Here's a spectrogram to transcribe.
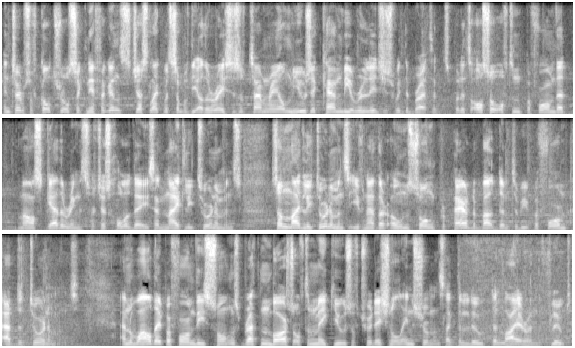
In terms of cultural significance, just like with some of the other races of Tamriel, music can be religious with the Bretons, but it's also often performed at mass gatherings such as holidays and knightly tournaments. Some knightly tournaments even have their own song prepared about them to be performed at the tournament. And while they perform these songs, Breton bards often make use of traditional instruments like the lute, the lyre and the flute,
